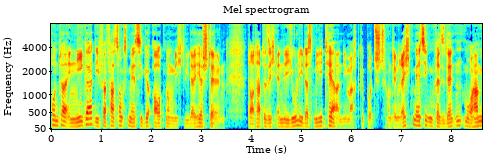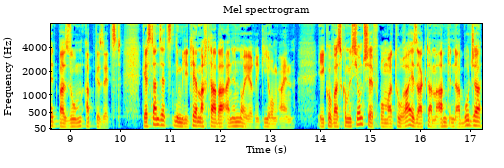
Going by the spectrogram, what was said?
Junta in Niger die verfassungsmäßige Ordnung nicht wiederherstellen. Dort hatte sich Ende Juli das Militär an die Macht geputscht und den rechtmäßigen Präsidenten Mohamed Bazoum abgesetzt. Gestern setzten die Militärmachthaber eine neue Regierung ein. ECOWAS-Kommissionschef Omar Touray sagte am Abend in Abuja,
